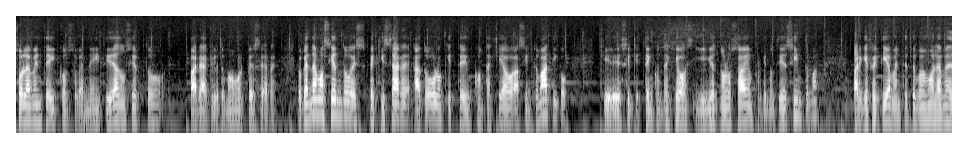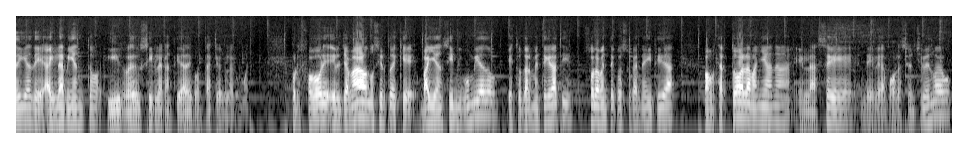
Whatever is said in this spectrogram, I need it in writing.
solamente ir con su carnet de identidad, ¿no es cierto?, para que le tomemos el PCR. Lo que andamos haciendo es pesquisar a todos los que estén contagiados asintomáticos, quiere decir que estén contagiados y ellos no lo saben porque no tienen síntomas, para que efectivamente tomemos la medida de aislamiento y reducir la cantidad de contagios de la comuna. Por favor, el llamado, ¿no es cierto?, es que vayan sin ningún miedo, es totalmente gratis, solamente con su carnet de identidad. Vamos a estar toda la mañana en la sede de la población Chile Nuevo,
